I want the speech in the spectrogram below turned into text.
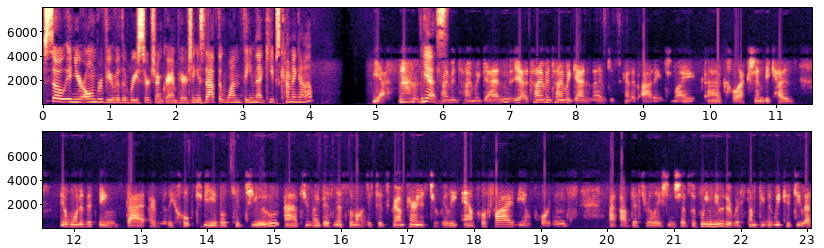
So, in your own review of the research on grandparenting, is that the one theme that keeps coming up? Yes. Yes. time and time again. Yeah, time and time again. And I'm just kind of adding to my uh, collection because you know, one of the things that I really hope to be able to do uh, through my business, The Long Distance Grandparent, is to really amplify the importance of this relationship. So if we knew there was something that we could do as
